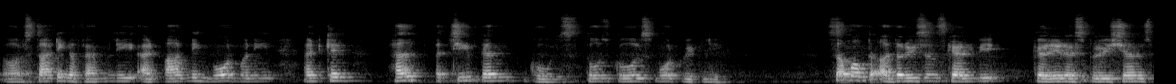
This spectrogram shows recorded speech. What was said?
or starting a family and earning more money and can help achieve them goals, those goals more quickly. Some of the other reasons can be career aspirations,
